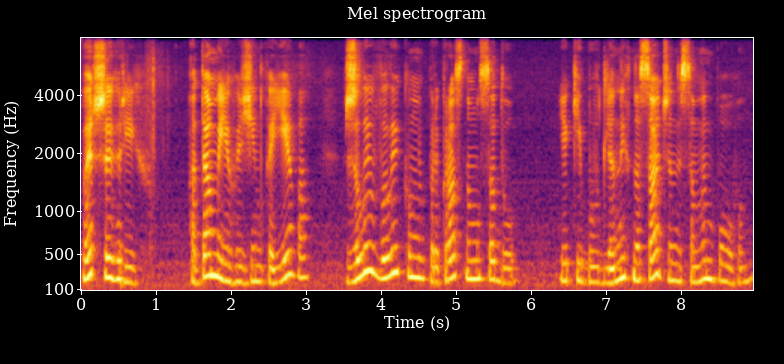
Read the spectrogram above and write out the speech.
Перший гріх. Адам і його жінка Єва жили в великому прекрасному саду, який був для них насаджений самим Богом.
